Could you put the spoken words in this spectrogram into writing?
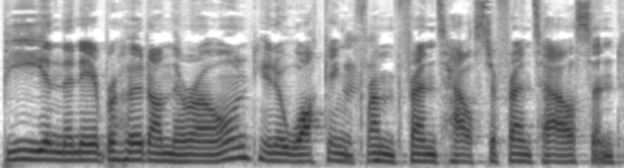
be in the neighborhood on their own, you know, walking from friend's house to friend's house. And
